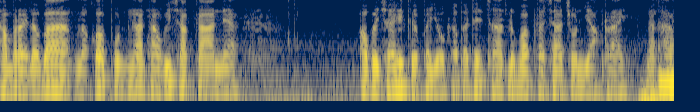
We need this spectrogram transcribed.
ทำอะไรแล้วบ้าง แล้วก็ผลงานทางวิชาการเนี่ยเอาไปใช้ให้เกิดประโยชน์กับประเทศชาติ หรือว่าประชาชนอย่างไรนะครับ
